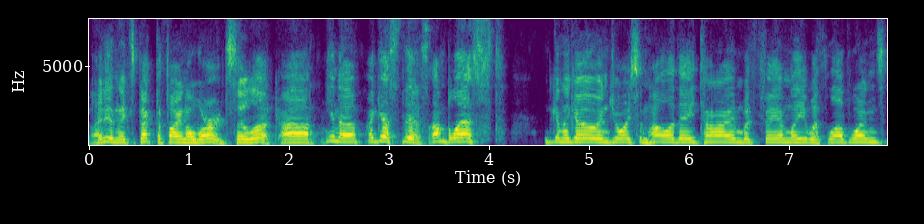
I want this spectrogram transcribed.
I didn't expect the final word. So look, uh, you know, I guess this. I'm blessed. I'm gonna go enjoy some holiday time with family, with loved ones.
